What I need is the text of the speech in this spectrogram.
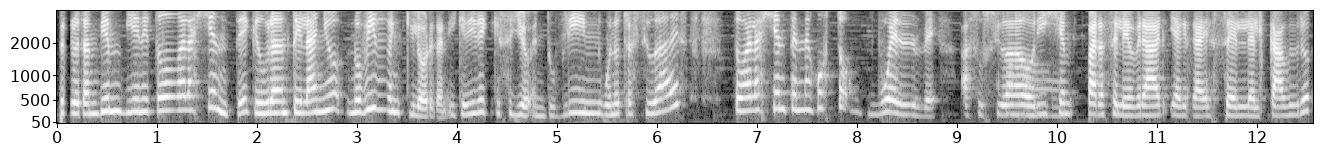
pero también viene toda la gente que durante el año no vive en Kilorgan y que vive, qué sé yo, en Dublín o en otras ciudades. Toda la gente en agosto vuelve a su ciudad de Oh. origen para celebrar y agradecerle al cabro,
